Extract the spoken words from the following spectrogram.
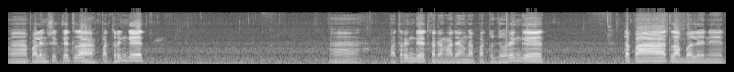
nah, paling sedikit lah 4 ringgit. Nah 4 ringgit kadang-kadang dapat 7 ringgit. Dapat lah beli ini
